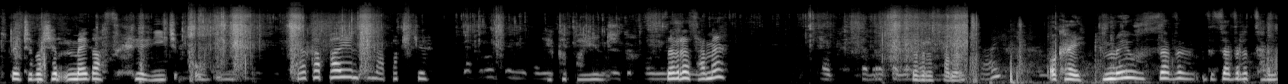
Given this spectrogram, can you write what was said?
Tutaj trzeba się mega schylić. Jaka pajęczyna, patrzcie. Jaka pajęczyna. Zawracamy? Tak, zawracamy. Zawracamy. Okej, my już zawr- zawracamy.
